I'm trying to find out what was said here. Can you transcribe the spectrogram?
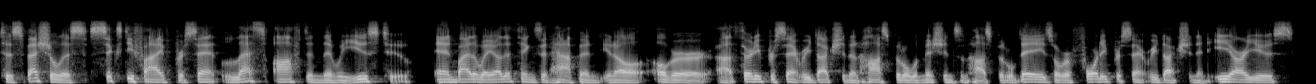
to specialists 65% less often than we used to. And by the way, other things that happened, you know, over uh, 30% reduction in hospital admissions and hospital days, over 40% reduction in ER use,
